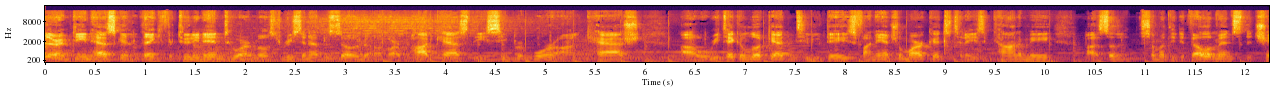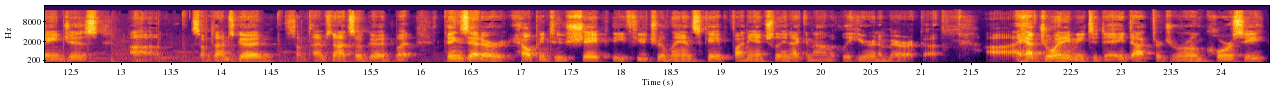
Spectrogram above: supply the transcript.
there, I'm Dean Heskin. Thank you for tuning in to our most recent episode of our podcast, The Secret War on Cash, uh, where we take a look at today's financial markets, today's economy, uh, so some of the developments, the changes, um, sometimes good, sometimes not so good, but things that are helping to shape the future landscape financially and economically here in America. Uh, I have joining me today Dr. Jerome Corsi.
